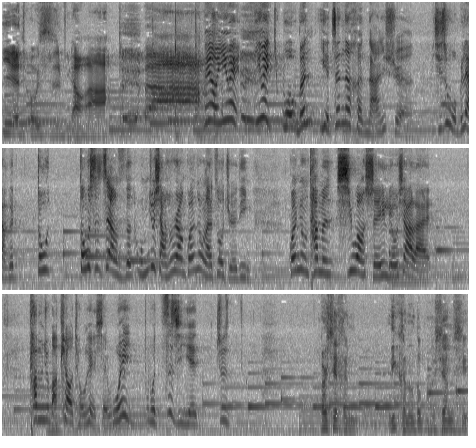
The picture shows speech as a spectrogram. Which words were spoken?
一人投十票啊啊！没有，因为因为我们也真的很难选。其实我们两个都都是这样子的，我们就想说让观众来做决定，观众他们希望谁留下来，他们就把票投给谁。我也我自己也就是而且很，你可能都不会相信，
